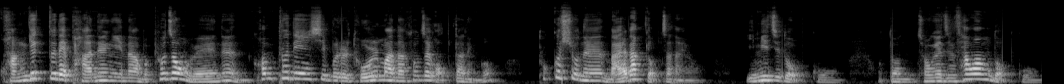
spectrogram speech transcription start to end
관객들의 반응이나 뭐 표정 외에는 컨피덴시브를 도울 만한 소재가 없다는 거. 토크쇼는 말밖에 없잖아요. 이미지도 없고 어떤 정해진 상황도 없고.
